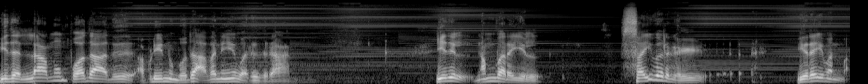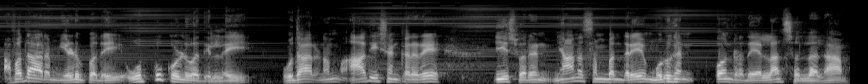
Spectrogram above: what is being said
இதெல்லாமும் போதாது அப்படின்னும் போது அவனே வருகிறான். இதில் நம் வரையில் சைவர்கள் இறைவன் அவதாரம் எடுப்பதை ஒப்புக்கொள்வதில்லை. உதாரணம் ஆதிசங்கரரே ஈஸ்வரன் ஞானசம்பந்தரே முருகன் போன்றதையெல்லாம் சொல்லலாம்.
